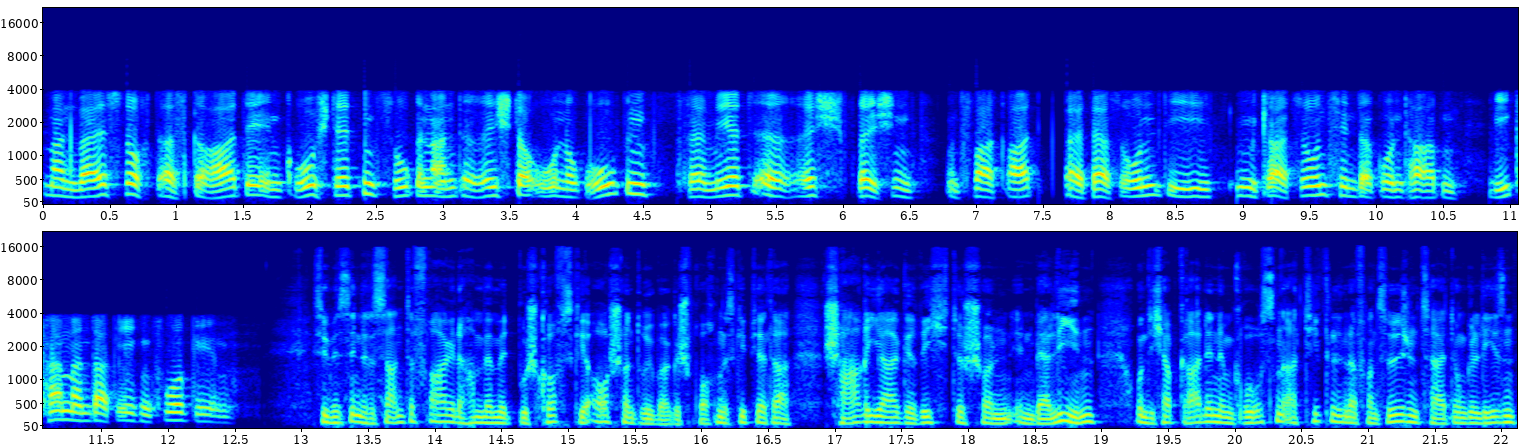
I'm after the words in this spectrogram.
Man weiß doch, dass gerade in Großstädten sogenannte Richter ohne Roben vermehrt äh, Recht sprechen, und zwar gerade bei Personen, die Migrationshintergrund haben. Wie kann man dagegen vorgehen? Ist eine interessante Frage, da haben wir mit Buschkowski auch schon drüber gesprochen. Es gibt ja da Scharia-Gerichte schon in Berlin und ich habe gerade in einem großen Artikel in der französischen Zeitung gelesen,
